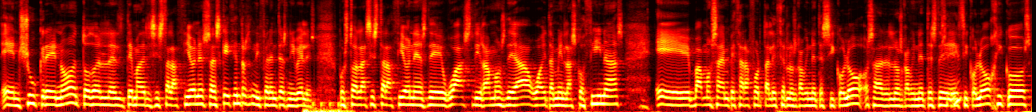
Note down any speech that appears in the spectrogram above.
en Sucre, ¿no? Todo el, tema de las instalaciones, es que hay centros en diferentes niveles, pues todas las instalaciones de wash, digamos, de agua y también las cocinas, eh, vamos a empezar a fortalecer los gabinetes psicológicos, o sea, los gabinetes de psicológicos,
